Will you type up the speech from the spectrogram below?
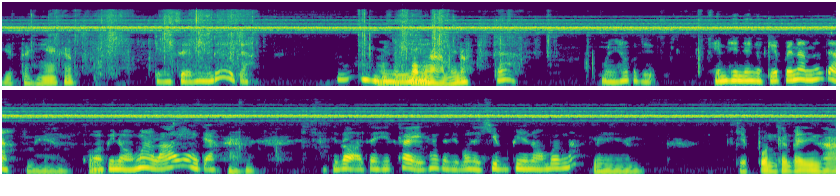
เห็ดตะแหครับเก่งเสียงเด้อจ้ะอืมดมันอกดีความนะงามไหมเนาะจ้ะมันเขาก็สิเห็นเห็นยังก็เก็บไปนั่นนะจ้ะแมนเพราะว่าพี่น้องมาหลายอย่างจ้ะสิรออาจจะเฮ็ดไข่ข้างก็สิบ่ได้คลิปพี่น้องเบิ่งนะแมนก็บปนกันไปนี่ละ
